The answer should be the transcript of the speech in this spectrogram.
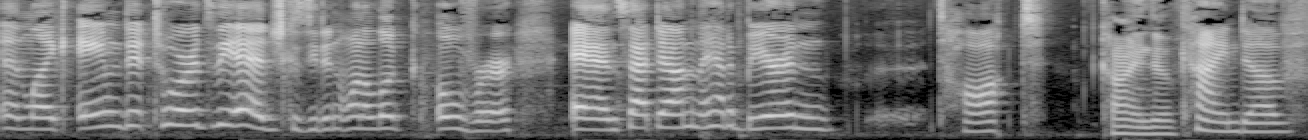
and like aimed it towards the edge because he didn't want to look over and sat down and they had a beer and uh, talked kind of. kind of.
